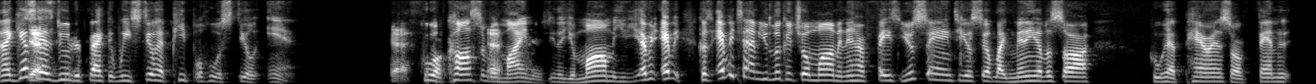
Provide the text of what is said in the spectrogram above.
and i guess Yes. has to do with the fact that we still have people who are still in Yes. who are constant Yes. reminders. You know, your mom, you every every because every time you look at your mom and in her face, you're saying to yourself, like many of us are, who have parents or family,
